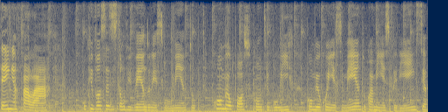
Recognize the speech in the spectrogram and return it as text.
têm a falar, o que vocês estão vivendo nesse momento, como eu posso contribuir com o meu conhecimento, com a minha experiência,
